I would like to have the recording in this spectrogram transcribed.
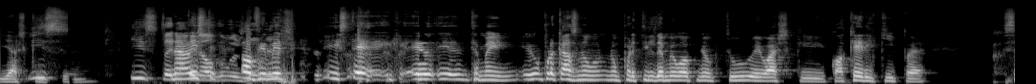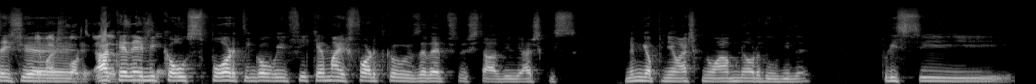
E acho que isso. Isso, isso tem, não, tem isto, algumas Obviamente, isto é. Eu, eu, também, eu por acaso não, não partilho da mesma opinião que tu. Eu acho que qualquer equipa, seja é a académica ou Sporting ou Benfica, é mais forte que os adeptos no estádio. E acho que isso, na minha opinião, acho que não há a menor dúvida. Por isso, e,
